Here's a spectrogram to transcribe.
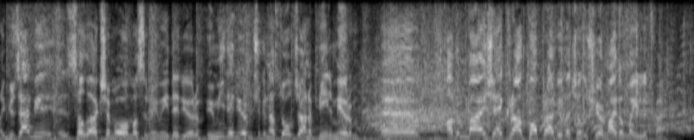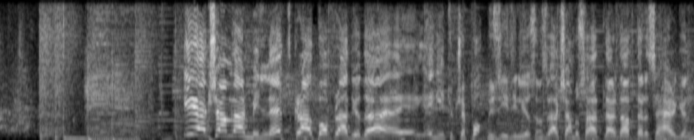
Ee, güzel bir salı akşamı olmasını ümit ediyorum. Ümit ediyorum çünkü nasıl olacağını bilmiyorum. Ee, adım Bay J. Kral Pop Radyo'da çalışıyorum. Ayrılmayın lütfen. Akşamlar millet. Kral Pop Radyo'da e, en iyi Türkçe pop müziği dinliyorsunuz. Ve akşam bu saatlerde hafta arası her gün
